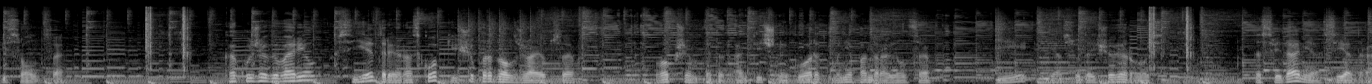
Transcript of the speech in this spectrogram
и солнца. Как уже говорил, в Сьедре раскопки еще продолжаются, в общем, этот античный город мне понравился, и я сюда еще вернусь. До свидания, Сьедра.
